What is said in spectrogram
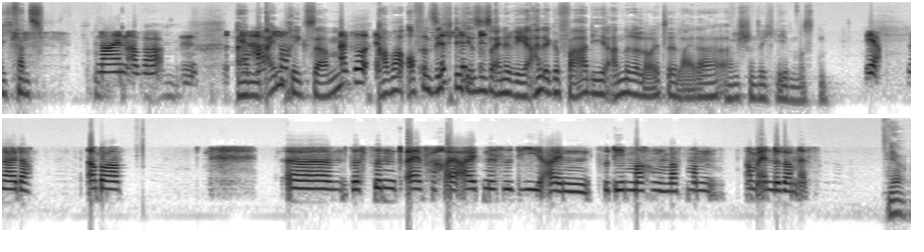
ich fand's Nein, aber ähm, einprägsam. Also es, aber offensichtlich es ist es eine reale Gefahr, die andere Leute leider ähm, schon durchleben mussten. Ja, leider. Aber ähm, das sind einfach Ereignisse, die einen zu dem machen, was man am Ende dann ist. Ja.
